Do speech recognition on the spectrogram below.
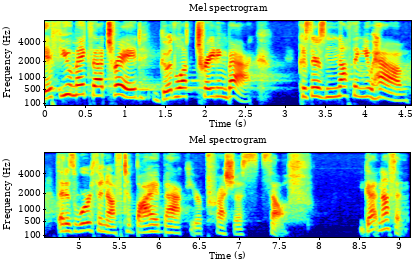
If you make that trade, good luck trading back, because there's nothing you have that is worth enough to buy back your precious self. You got nothing.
